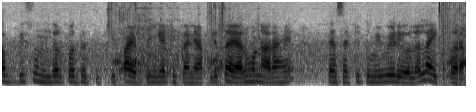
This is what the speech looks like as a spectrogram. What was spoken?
अगदी सुंदर पद्धतीची पायपिंग या ठिकाणी आपली तयार होणार आहे. त्यासाठी तुम्ही व्हिडिओला लाईक करा.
